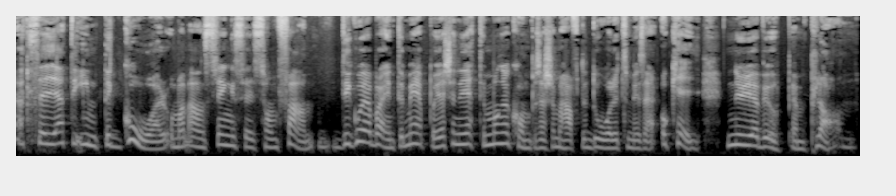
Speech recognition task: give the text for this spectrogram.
att säga att det inte går om man anstränger sig som fan, det går jag bara inte med på. Jag känner jättemånga kompisar som har haft det dåligt som är så här, okej, nu gör vi upp en plan.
